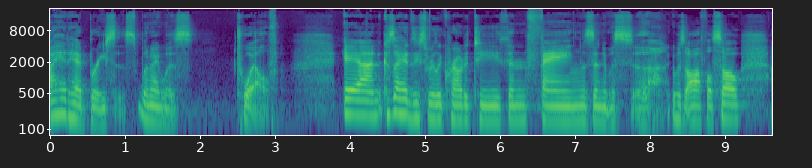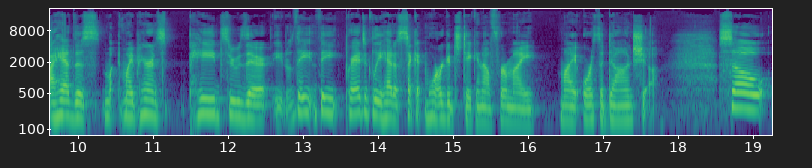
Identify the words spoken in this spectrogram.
I had had braces when I was 12 and because I had these really crowded teeth and fangs, and it was ugh, it was awful. So I had this. My, my, parents paid through their. You know, they they practically had a second mortgage taken out for my my orthodontia. So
